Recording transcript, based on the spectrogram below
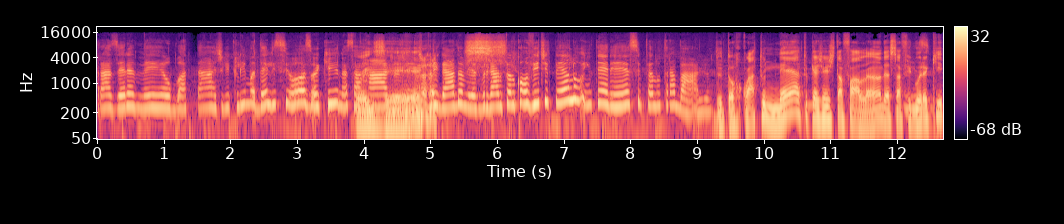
Prazer é meu, boa tarde, que clima delicioso aqui nessa pois rádio, é. gente. Obrigada mesmo, obrigado pelo convite e pelo interesse, pelo trabalho. Do Torquato Neto que a gente está falando, essa figura isso. que,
